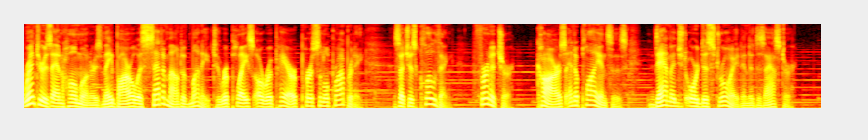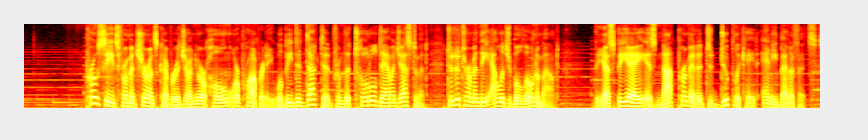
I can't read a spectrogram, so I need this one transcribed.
Renters and homeowners may borrow a set amount of money to replace or repair personal property, such as clothing, furniture, cars, and appliances damaged or destroyed in a disaster. Proceeds from insurance coverage on your home or property will be deducted from the total damage estimate to determine the eligible loan amount. The SBA is not permitted to duplicate any benefits.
